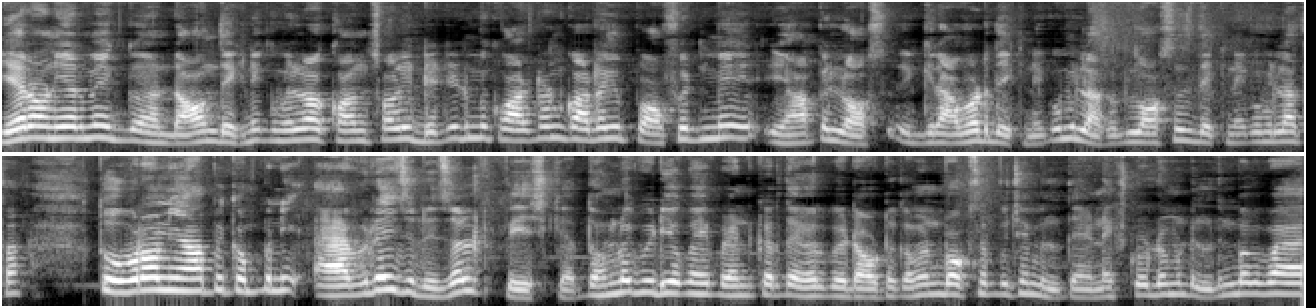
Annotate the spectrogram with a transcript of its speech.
ईयर ऑन ईयर में डाउन देखने को मिल रहा है कॉन्सॉलिडेटेड में क्वार्टर ऑन क्वार्टर के प्रॉफिट में यहाँ पे लॉस गिरावट देखने को मिला था लॉसेज देखने को मिला था। तो ओवरऑल यहाँ पे कंपनी एवरेज रिज़ल्ट पेश किया। तो हम लोग वीडियो को ही प्रिंट करते हैं। अगर कोई डाउट है कमेंट बॉक्स में पूछे, मिलते हैं नेक्स्ट वीडियो में। बाय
